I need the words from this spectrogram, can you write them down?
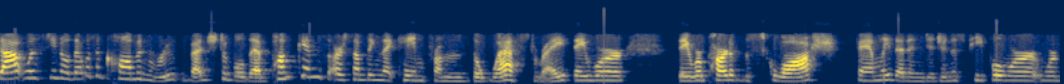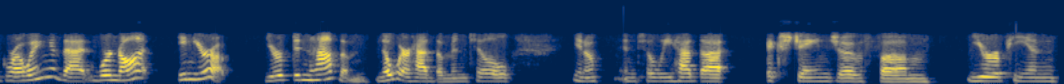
that was, you know, that was a common root vegetable then. Pumpkins are something that came from the west, right? They were they were part of the squash family that indigenous people were, were growing that were not in Europe. Europe didn't have them. Nowhere had them until, you know, until we had that exchange of um, European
